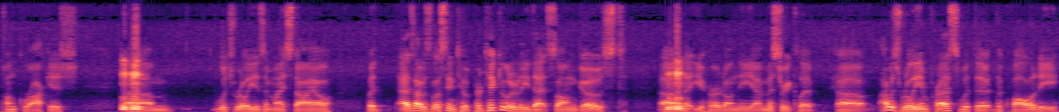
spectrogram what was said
punk rockish, Mhm. um, which really isn't my style. But as I was listening to it, particularly that song "Ghost" uh, Mhm. that you heard on the uh, mystery clip, uh, I was really impressed with the the quality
